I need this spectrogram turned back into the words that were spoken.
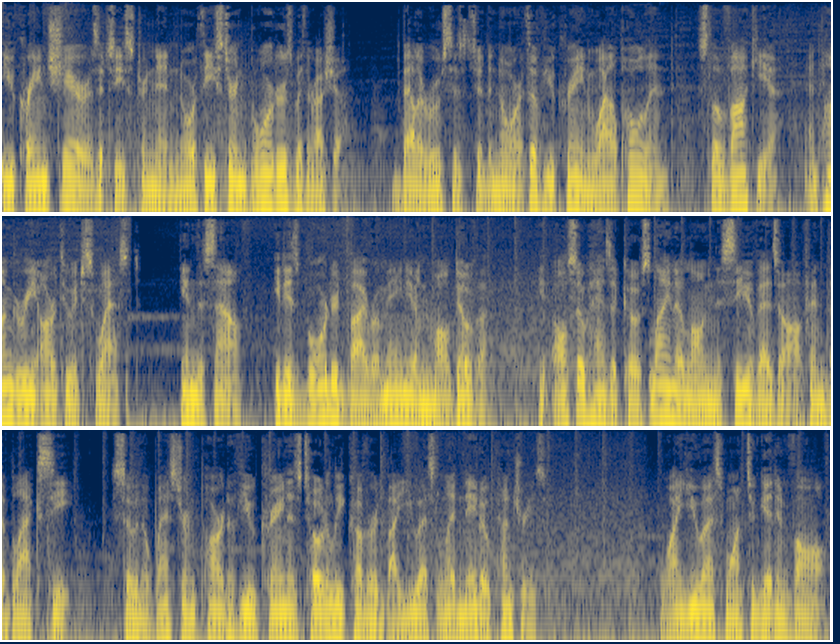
Ukraine shares its eastern and northeastern borders with Russia. Belarus is to the north of Ukraine while Poland, Slovakia, and Hungary are to its west. In the south, it is bordered by Romania and Moldova. It also has a coastline along the Sea of Azov and the Black Sea. So the western part of Ukraine is totally covered by US-led NATO countries. Why US want to get involved?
